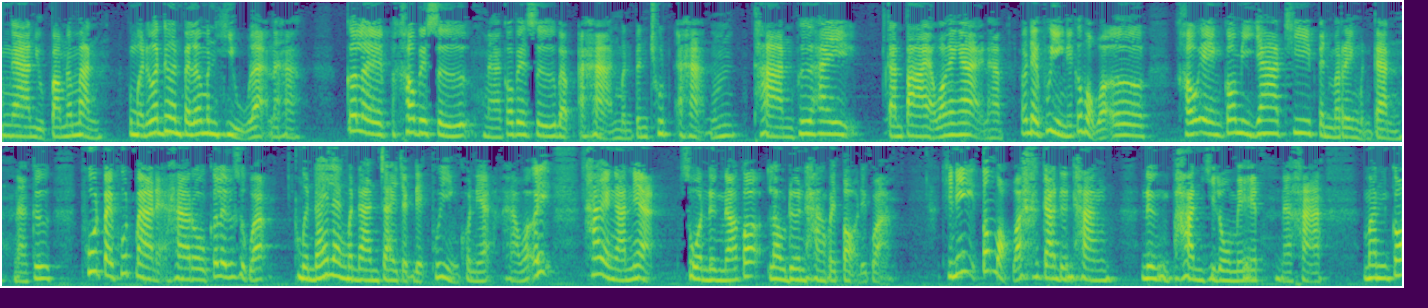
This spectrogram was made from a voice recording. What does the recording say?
ำงานอยู่ปั๊มน้ำมัน เหมือนว่าเดินไปแล้วมันหิวแล้วนะคะก็เลยเข้าไปซื้อนะก็ไปซื้อแบบอาหารเหมือนเป็นชุดอาหารทานเพื่อให้ การตายอะว่าง่ายๆนะครับแล้วเด็กผู้หญิงนี่ก็บอกว่าเออเขาเองก็มีญาติที่เป็นมะเร็งเหมือนกันนะคือพูดไปพูดมาเนี่ยฮาโรก็เลยรู้สึกว่าเหมือนได้แรงบันดาลใจจากเด็กผู้หญิงคนนี้นะว่าเอ้ยถ้าอย่างนั้นเนี่ยส่วนหนึ่งนะก็เราเดินทางไปต่อดีกว่า ทีนี้ต้องบอกว่าการเดินทาง 1,000 กิโลเมตรนะคะมันก็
